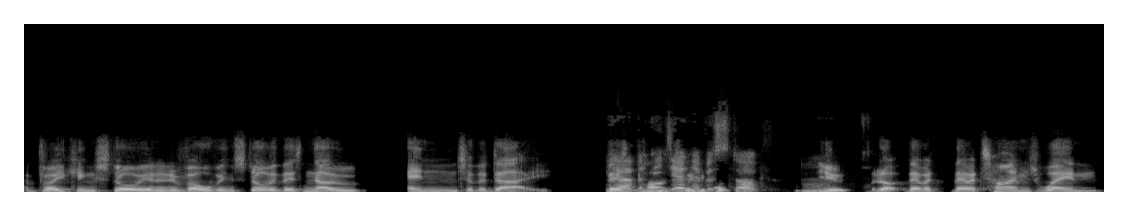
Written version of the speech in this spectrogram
a, breaking story and an evolving story. There's no end to the day. There's yeah, the media never put, stop. Mm. You look there are there are times when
